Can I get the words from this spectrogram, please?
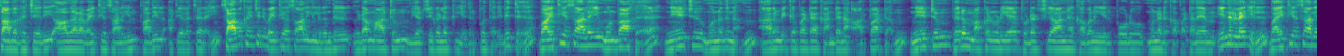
சாபகச்சேரி ஆதார வைத்தியசாலையின் பதில் அத்தியகச்சரை சாபகச்சேரி வைத்தியசாலையிலிருந்து இடம் மாற்றும் முயற்சிகளுக்கு எதிர்ப்பு தெரிவித்து வைத்தியசாலை முன்பாக நேற்று முன்னதினம் ஆரம்பிக்கப்பட்ட கண்டன ஆர்ப்பாட்டம் நேற்றும் பெரும் மக்களுடைய தொடர்ச்சியான கவனஈர்ப்போடு முன்னெடுக்கப்பட்டது. இந்த நிலையில் வைத்தியசாலை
